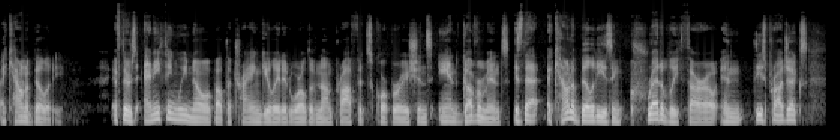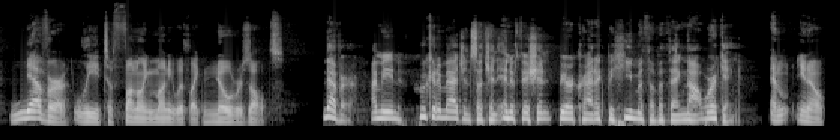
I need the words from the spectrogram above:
accountability. If there's anything we know about the triangulated world of nonprofits, corporations, and governments, is that accountability is incredibly thorough, and these projects never lead to funneling money with like no results. Never. I mean, who could imagine such an inefficient, bureaucratic behemoth of a thing not working? And, you know,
